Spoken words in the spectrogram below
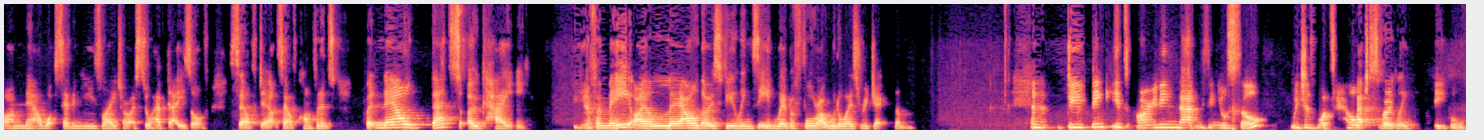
i'm now what seven years later i still have days of self-doubt self-confidence. But now that's okay. Yeah. for me i allow those feelings in where before i would always reject them. And do you think it's owning that within yourself which is what's helped absolutely people.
